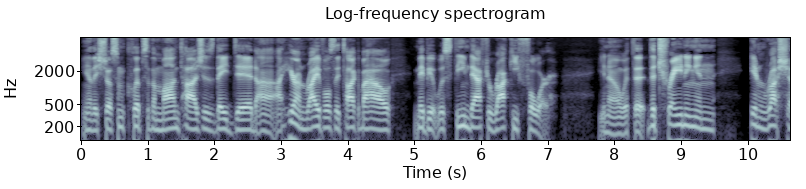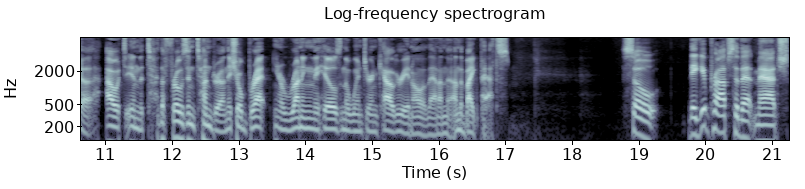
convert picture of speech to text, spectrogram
You know, they show some clips of the montages they did. Uh, here on Rivals, they talk about how maybe it was themed after Rocky Four, you know, with the the training in in Russia out in the t- the frozen tundra, and they show Bret, you know, running the hills in the winter in Calgary and all of that on the on the bike paths. So they give props to that match.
